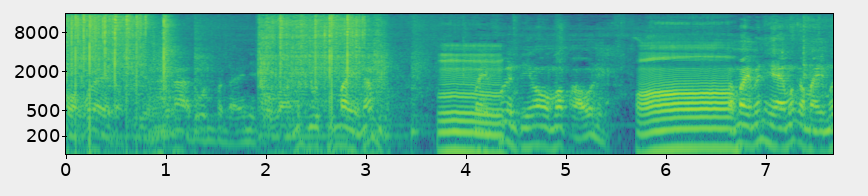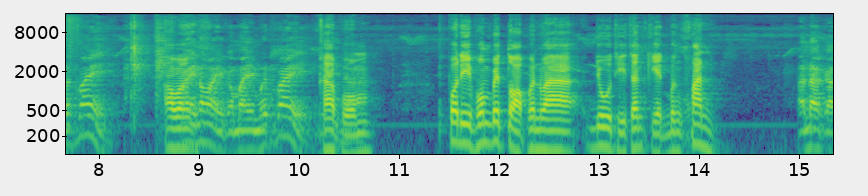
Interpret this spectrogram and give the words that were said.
บอกว่าอะไรหรอกเสียงไม่น่าโดนปันไดนี่เพราะว่ามันอยู่ที่ไม้น้อืำไม้มเพื่อนที่เอามาเผานี่อ๋อ ทำไมมันแหงมันกับไม้เมืดไว้เอาไว้ ไม้น้อยกับไม้เมืดไว้ครับผม พอดีผมไปตอบเพิ่นว่าอยู่ที่สังเกตเบิ่งควันอันนั้นก็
